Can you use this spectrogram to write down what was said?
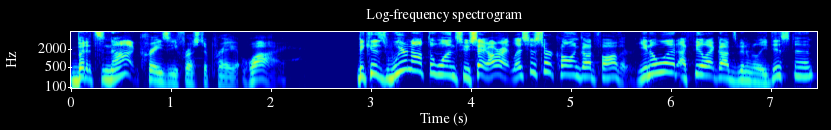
But it's not crazy for us to pray it. Why? Because we're not the ones who say, all right, let's just start calling God Father. You know what? I feel like God's been really distant.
